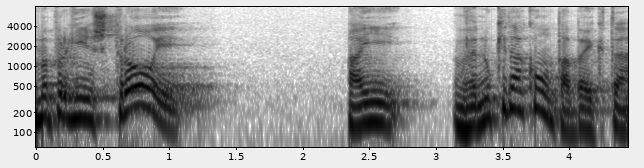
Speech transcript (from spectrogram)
Më përgënjeshtroi ai dhe nuk i takon ta bëjë këtë.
